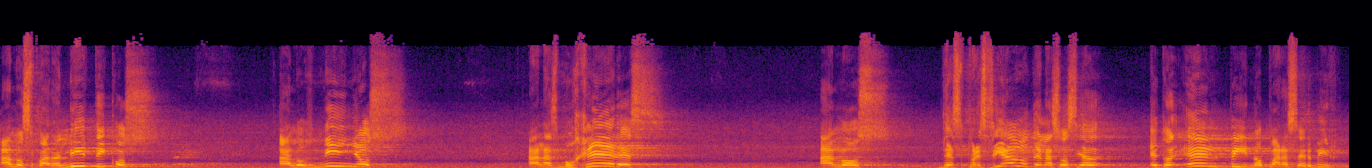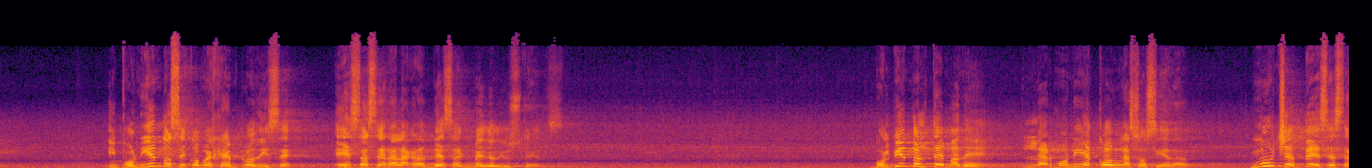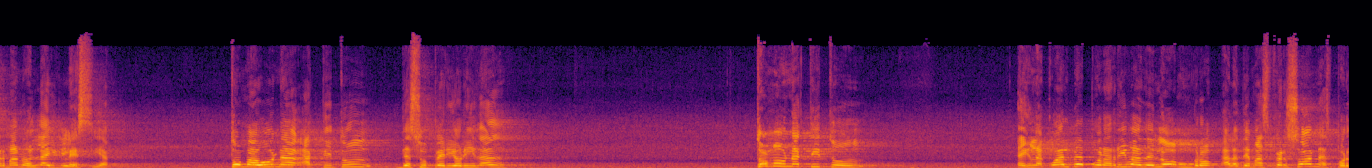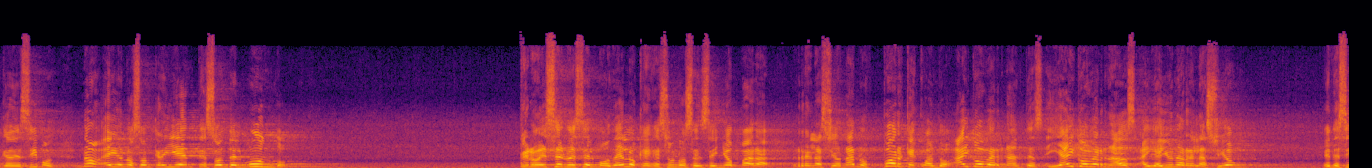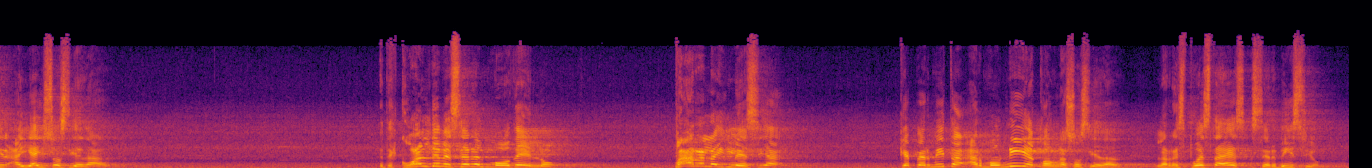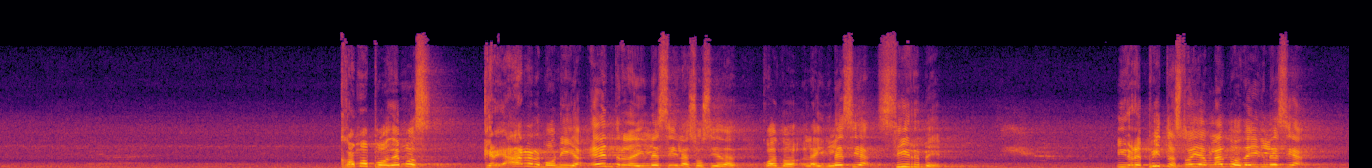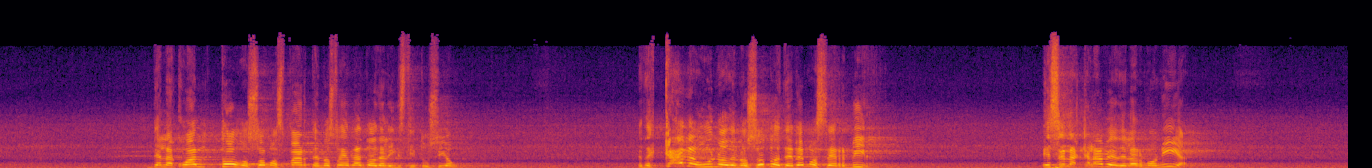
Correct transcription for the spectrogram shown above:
a los paralíticos, a los niños, a las mujeres, a los despreciados de la sociedad. Entonces, Él vino para servir. Y poniéndose como ejemplo, dice, esa será la grandeza en medio de ustedes. Volviendo al tema de la armonía con la sociedad. Muchas veces, hermanos, la iglesia toma una actitud de superioridad. Toma una actitud en la cual ve por arriba del hombro a las demás personas, porque decimos, no, ellos no son creyentes, son del mundo. Pero ese no es el modelo que Jesús nos enseñó para relacionarnos, porque cuando hay gobernantes y hay gobernados, ahí hay una relación. Es decir, ahí hay sociedad. ¿Cuál debe ser el modelo para la iglesia que permita armonía con la sociedad? La respuesta es servicio. ¿Cómo podemos crear armonía entre la iglesia y la sociedad cuando la iglesia sirve? Y repito, estoy hablando de iglesia de la cual todos somos parte, no estoy hablando de la institución. De cada uno de nosotros debemos servir. Esa es la clave de la armonía.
